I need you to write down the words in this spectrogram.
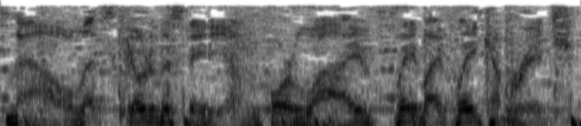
Now, let's go to the stadium for live play by play coverage.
